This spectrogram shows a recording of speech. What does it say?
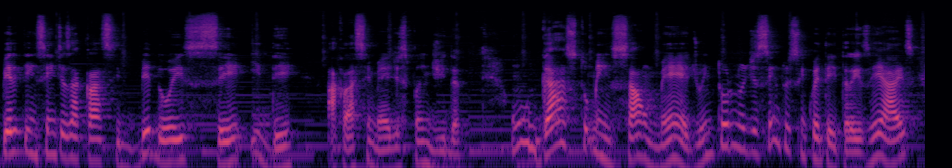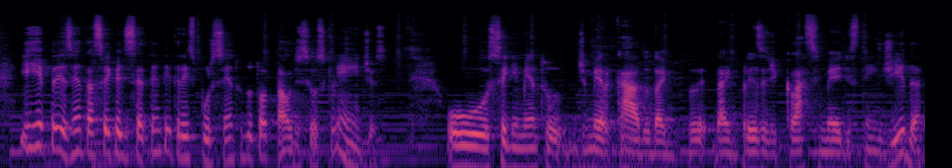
pertencentes à classe B2, C e D a classe média expandida. Um gasto mensal médio em torno de 153 reais e representa cerca de 73% do total de seus clientes. O segmento de mercado da, da empresa de classe média estendida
